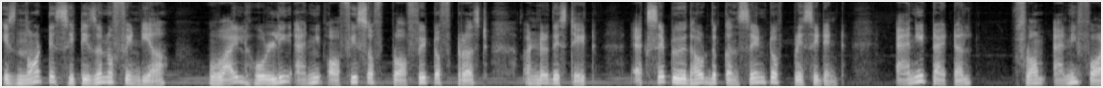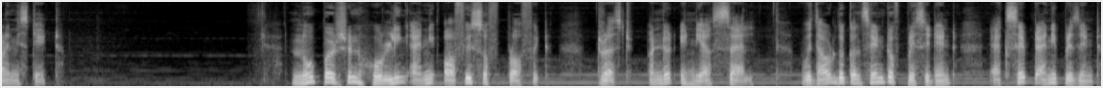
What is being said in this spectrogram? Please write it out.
is not a citizen of India while holding any office of profit of trust under the state except without the consent of president any title from any foreign state. No person holding any office of profit trust under India shall, without the consent of President, accept any present,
